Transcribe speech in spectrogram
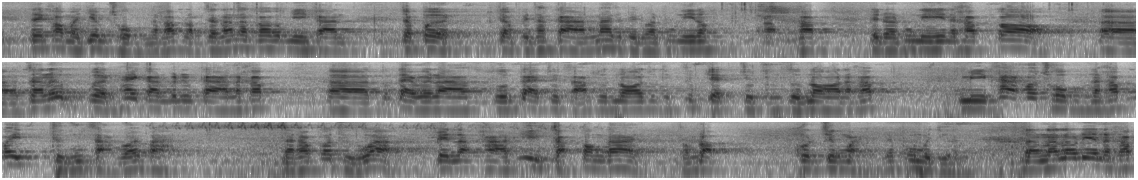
ๆได้เข้ามาเยี่ยมชมนะครับ หลังจากนั้นก็มีการจะเปิดอย่างเป็นทางการน่าจะเป็นวันพรุ่งนี้เนาะครับครับเป็นวันพรุ่งนี้นะครับก็เอ่อจะเริ่มเปิดให้การบริการนะครับเอ่อตั้งแต่เวลา 08.30 น จนถึง 17.00 น นะครับ มีค่าเข้าชมนะครับไม่ถึง 300 บาทนะครับ ก็ถือว่าเป็นราคาที่จับต้องได้สำหรับคนเชียงใหม่และผู้มาเยือน ดังนั้นแล้วเนี่ยนะครับ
